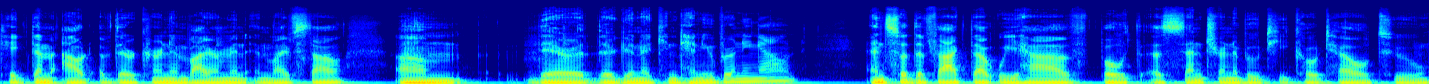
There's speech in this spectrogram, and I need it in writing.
take them out of their current environment and lifestyle, um, they're they're going to continue burning out. And so the fact that we have both a center and a boutique hotel to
